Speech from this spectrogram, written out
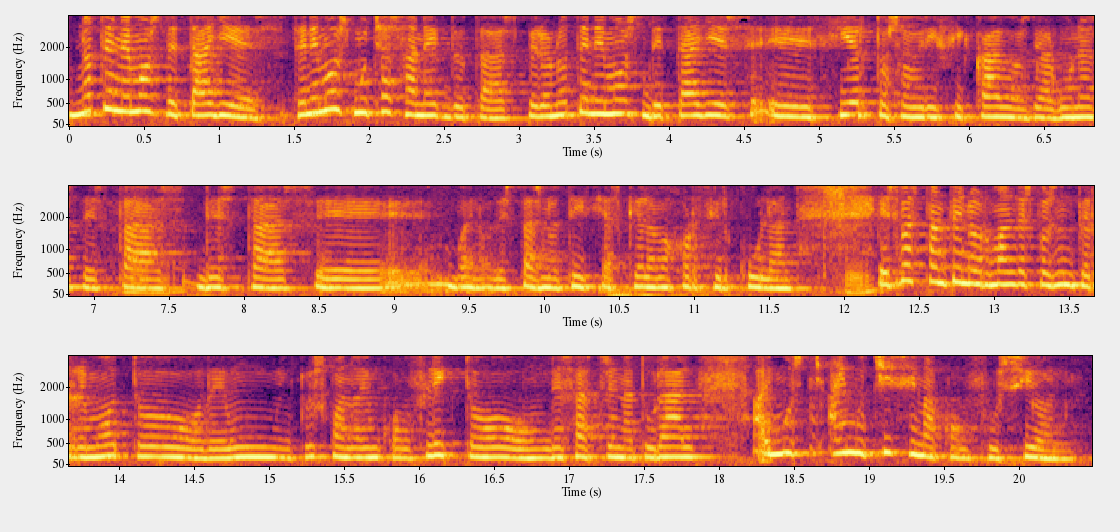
No tenemos detalles, tenemos muchas anécdotas, pero no tenemos detalles eh, ciertos o verificados de algunas de estas, de estas, eh, bueno, de estas noticias que a lo mejor circulan. Es bastante normal después de un terremoto o de un, incluso cuando hay un conflicto o un desastre natural, hay, hay muchísima confusión.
